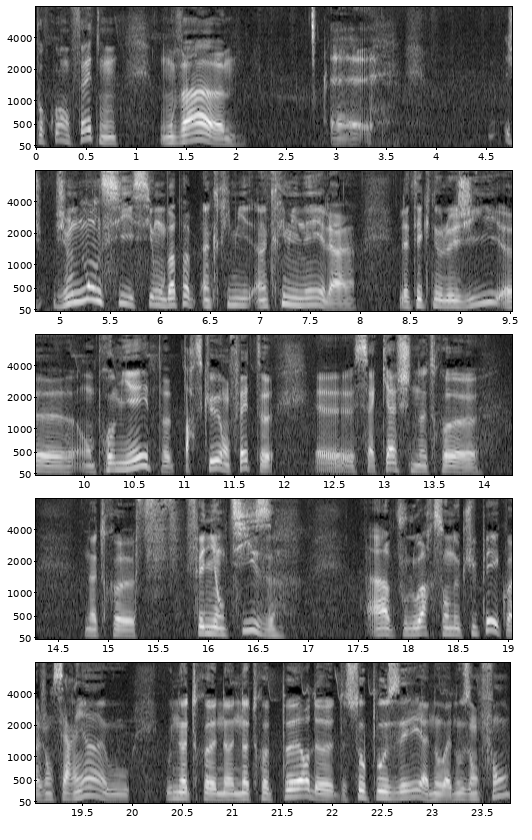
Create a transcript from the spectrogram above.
pourquoi en fait on, va euh, euh, je, me demande si, si on ne va pas incriminer, la, technologie euh, en premier, parce que en fait, ça cache notre, notre fainéantise à vouloir s'en occuper, quoi. J'en sais rien, ou, notre, notre peur de, s'opposer à nos, à nos enfants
